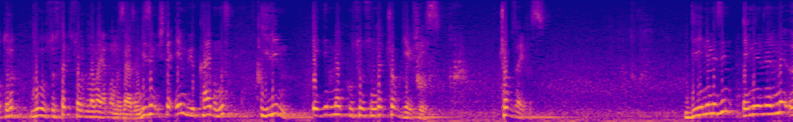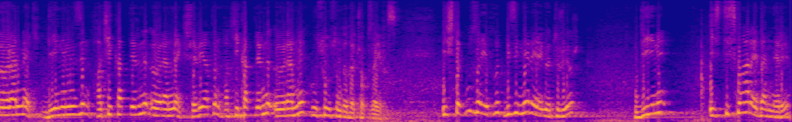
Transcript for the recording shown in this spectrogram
Oturup bu hususta bir sorgulama yapmamız lazım. Bizim işte en büyük kaybımız ilim edinmek hususunda çok gevşeyiz. Çok zayıfız dinimizin emirlerini öğrenmek, dinimizin hakikatlerini öğrenmek, şeriatın hakikatlerini öğrenmek hususunda da çok zayıfız. İşte bu zayıflık bizi nereye götürüyor? Dini istismar edenleri,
